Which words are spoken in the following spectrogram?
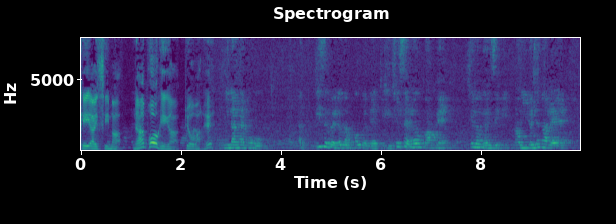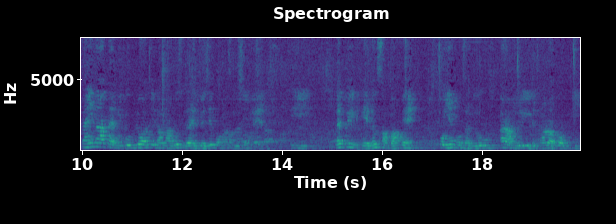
KIC မှနန်းဖော့ကီကပြောပါတယ်ညီလာခံကိုအပြီးစရွယ်လောက်တော့မဟုတ်ပဲနဲ့ဒီရှစ်ဆက်လောက်သွားမဲ့ရှစ်လုပ်ငန်းစဉ်တွေနောက်ရည်ရွယ်ချက်ကလည်းတိုင်းသားအတန်ဒီပို့ပြီးတော့တင်တော်လာဖို့ဆိုတဲ့ရည်ရွယ်ချက်ပေါ်မှာဆိုလို့ရှိရင်လည်းဒီလက်တွေ့တကယ်လှုပ်ဆောင်သွားမဲ့ပုံရိပ်ပုံစံမျိုးအဲ့ဒါမျိုးလေးတွေလည်းကျွန်တော်တို့ကော်မတီ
